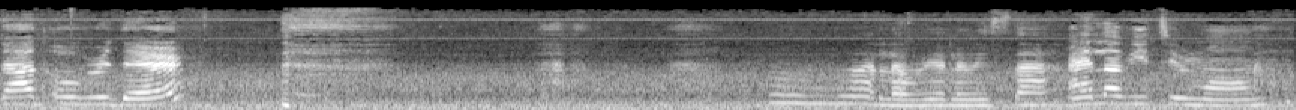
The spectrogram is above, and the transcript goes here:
dad over there. Oh, I love you, Louisa. I love you too, mom.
